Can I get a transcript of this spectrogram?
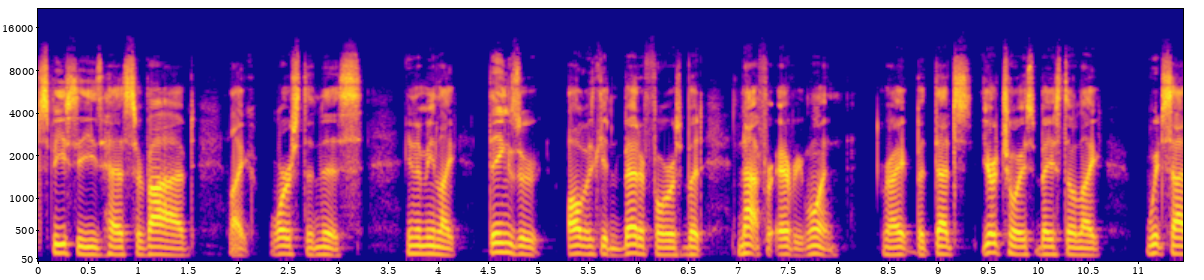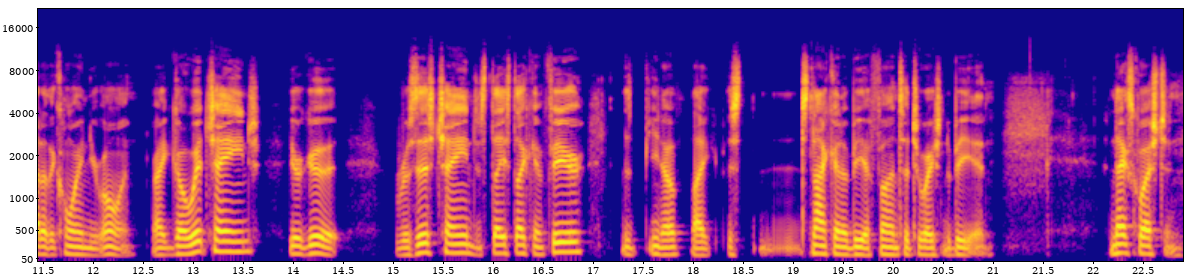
species has survived like worse than this. You know what I mean? Like things are always getting better for us, but not for everyone, right? But that's your choice based on like which side of the coin you're on, right? Go with change, you're good. Resist change and stay stuck in fear, you know, like it's, it's not going to be a fun situation to be in. Next question,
